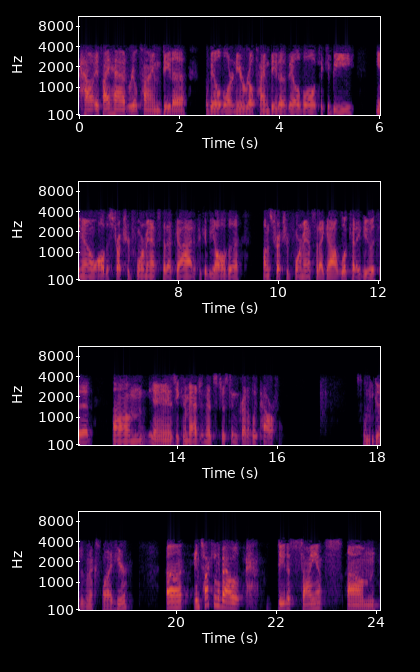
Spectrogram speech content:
how, if I had real-time data available or near real-time data available, if it could be, you know, all the structured formats that I've got, if it could be all the unstructured formats that I got, what could I do with it? Um, and as you can imagine, that's just incredibly powerful. So let me go to the next slide here. Uh, in talking about data science, um,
